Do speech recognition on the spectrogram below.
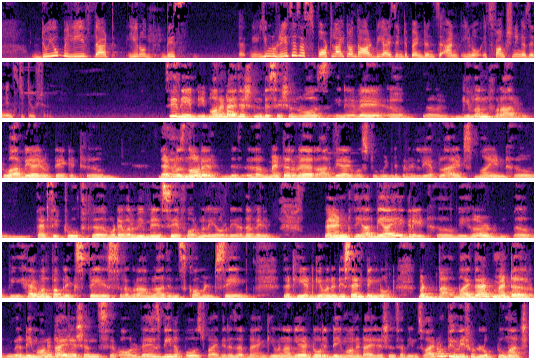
do you believe that, you know, this uh, you know, raises a spotlight on the RBI's independence and, you know, its functioning as an institution? See, the demonetization decision was in a way uh, uh, given for our, to RBI to take it. Um, that was not a, a matter where RBI was to independently apply its mind. Um, that's the truth, uh, whatever we may say formally or the other way. And the RBI agreed. Uh, we heard, uh, we have on public space Raghuram Rajan's comment saying that he had given a dissenting note. But by, by that matter, demonetizations have always been opposed by the Reserve Bank. Even earlier two demonetizations have been. So I don't think we should look too much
